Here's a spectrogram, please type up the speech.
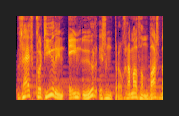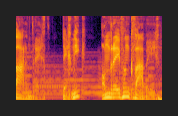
Vijf kwartier in één uur is een programma van Bas Barendrecht. Techniek André van Kwaabegen.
